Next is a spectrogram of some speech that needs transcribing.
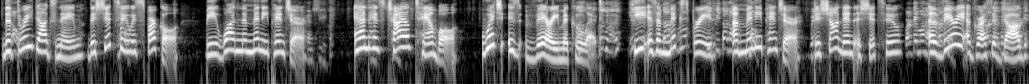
The three dogs' name, the Shih Tzu is Sparkle, B1 the mini pinscher, and his child Tambol, which is very maculet. He is a mixed breed, a mini pinscher, descendant a Shih Tzu, a very aggressive dog,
